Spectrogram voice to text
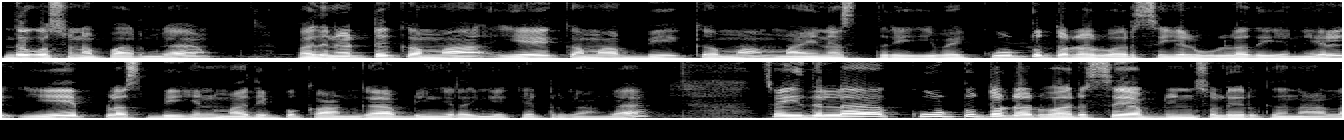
இந்த கொஸ்டினை பாருங்கள் பதினெட்டு comma A comma B comma minus three இவை கூட்டுத்தொடர் வரிசையில் உள்ளது எனில் ஏ ப்ளஸ் பியின் மதிப்பு காண்க அப்படிங்கிறத இங்கே கேட்டிருக்காங்க. ஸோ இதில் கூட்டுத்தொடர் வரிசை அப்படின்னு சொல்லியிருக்கிறதுனால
